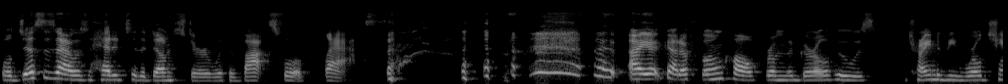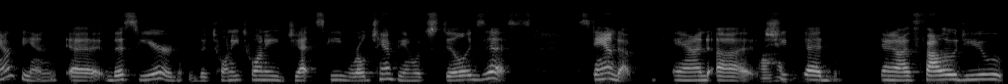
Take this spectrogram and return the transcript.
Well, just as I was headed to the dumpster with a box full of plaques, I got a phone call from the girl who was trying to be world champion uh, this year, the 2020 jet ski world champion, which still exists, stand up. And uh, wow. she said, you know, I've followed you.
